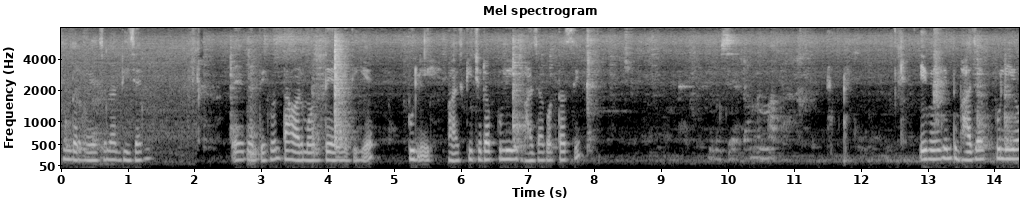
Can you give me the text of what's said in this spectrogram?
সুন্দর হয়েছে না ডিজাইন এবার দেখুন, তাওয়ার মধ্যে আমি দিয়ে পুলি ভাজ, কিছুটা পুলি ভাজা করতেছি। এইভাবে কিন্তু ভাজা পুলিও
